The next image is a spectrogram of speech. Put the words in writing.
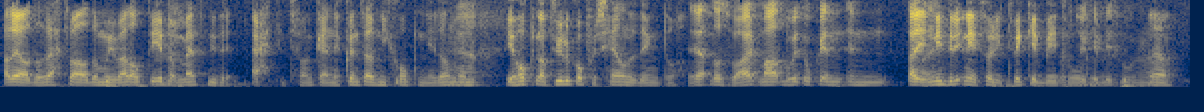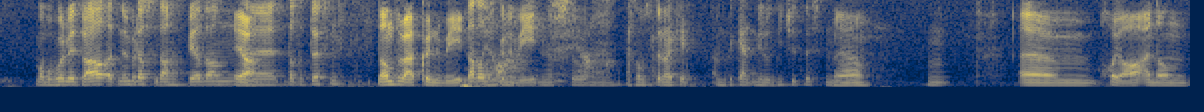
Allee, ja, dat is echt wel... Dan moet je wel alteren op Mhm. mensen die er echt iets van kennen. Je kunt zelf niet gokken, nee, dan. Je hokt natuurlijk op verschillende dingen, toch? ja, dat is waar. Maar bijvoorbeeld ook in... in Allee, Allee. niet drie... Nee, sorry, twee keer Beethoven. twee keer Beethoven, ja. Ja. Maar bijvoorbeeld wel het nummer dat ze dan gespeeld dan, Ja. eh, dat ertussen, Dan ze wel kunnen weten. dat hadden ze kunnen weten. Of zo. En soms zit er nog een keer een bekend melodietje tussen. Ja. Hm. Ehm, goh, ja, en dan...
